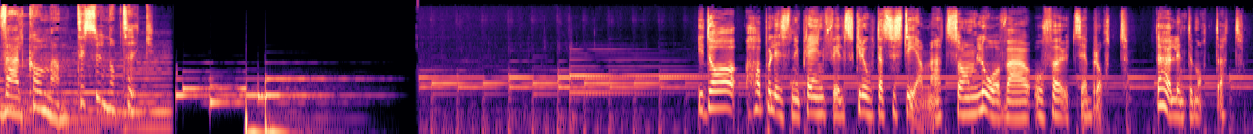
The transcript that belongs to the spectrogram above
Välkommen till Synoptik. Idag har polisen i Plainfield skrotat systemet som lovar att förutse brott. Det höll inte måttet.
